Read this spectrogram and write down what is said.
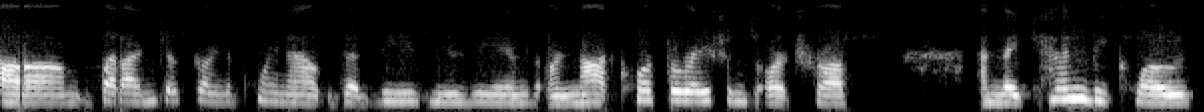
Um, but I'm just going to point out that these museums are not corporations or trusts, and they can be closed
